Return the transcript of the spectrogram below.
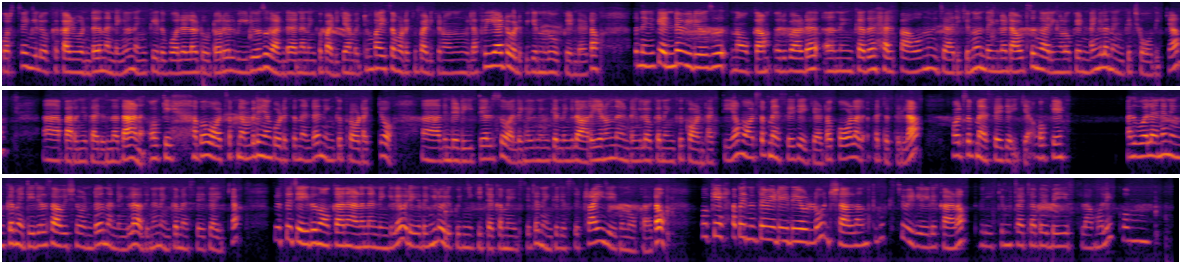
കുറച്ചെങ്കിലുമൊക്കെ കഴിവുണ്ട് എന്നുണ്ടെങ്കിൽ നിങ്ങൾക്ക് ഇതുപോലെയുള്ള ട്യൂട്ടോറിയൽ വീഡിയോസ് കണ്ട് തന്നെ നിങ്ങൾക്ക് പഠിക്കാൻ പറ്റും. പൈസ മുടക്കി പഠിക്കണമെന്നൊന്നുമില്ല. ഫ്രീ ആയിട്ട് പഠിപ്പിക്കുന്നതും ഒക്കെ ഉണ്ട് കേട്ടോ. അപ്പോൾ നിങ്ങൾക്ക് എന്റെ വീഡിയോസ് നോക്കാം. ഒരുപാട് നിങ്ങൾക്കത് ഹെൽപ്പ് ആവുമെന്ന് വിചാരിക്കുന്നു. എന്തെങ്കിലും ഡൗട്ട്സും കാര്യങ്ങളൊക്കെ ഉണ്ടെങ്കിൽ നിങ്ങൾക്ക് ചോദിക്കാം. പറഞ്ഞു തരുന്നതാണ്. ഓക്കെ അപ്പോൾ വാട്സപ്പ് നമ്പർ ഞാൻ കൊടുക്കുന്നുണ്ട്. നിങ്ങൾക്ക് പ്രോഡക്റ്റോ അതിന്റെ ഡീറ്റെയിൽസോ അല്ലെങ്കിൽ നിങ്ങൾക്ക് എന്തെങ്കിലും അറിയണം എന്നുണ്ടെങ്കിലൊക്കെ നിങ്ങൾക്ക് കോൺടാക്റ്റ് ചെയ്യാം. വാട്സപ്പ് മെസ്സേജ് അയക്കുക കേട്ടോ. കോൾ പറ്റത്തില്ല. വാട്സപ്പ് മെസ്സേജ് അയക്കുക ഓക്കെ അതുപോലെ തന്നെ നിങ്ങൾക്ക് മെറ്റീരിയൽസ് ആവശ്യമുണ്ട് എന്നുണ്ടെങ്കിൽ അതിന് നിങ്ങൾക്ക് മെസ്സേജ് അയക്കാം ജസ്റ്റ് ചെയ്ത് നോക്കാനാണെന്നുണ്ടെങ്കിൽ ഒരു ഏതെങ്കിലും ഒരു കുഞ്ഞു കിറ്റൊക്കെ മേടിച്ചിട്ട് നിങ്ങൾക്ക് ജസ്റ്റ് ട്രൈ ചെയ്ത് നോക്കാം കേട്ടോ. ഓക്കെ അപ്പോൾ ഇന്നത്തെ വീഡിയോ ഇതേ ഉള്ളൂ. ഇൻഷാല്ല നമുക്ക് നെക്സ്റ്റ് വീഡിയോയിൽ കാണാം. അതിലേക്കും ടാറ്റ ബൈ ബൈ. അസ്സാം വലൈക്കും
